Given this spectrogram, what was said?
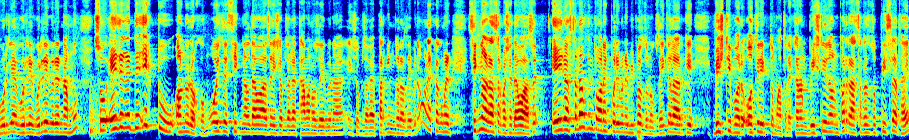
ঘুরিয়ে ঘুরিয়ে ঘুরিয়ে ঘুরিয়ে নামবো সো এই জায়গাতে একটু অন্যরকম ওই যে সিগন্যাল দেওয়া আছে, এইসব জায়গায় থামানো যাবে না, এইসব জায়গায় পার্কিং করা যাবে না, অনেক রকমের সিগন্যাল রাস্তার পাশে দেওয়া আছে। এই রাস্তাটাও কিন্তু অনেক পরিমাণে বিপজ্জনক। যেইগুলো আর কি বৃষ্টি পরে অতিরিক্ত মাত্রায়। কারণ বৃষ্টি যখন পরে রাস্তাটা তো পিছলা থাকে,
